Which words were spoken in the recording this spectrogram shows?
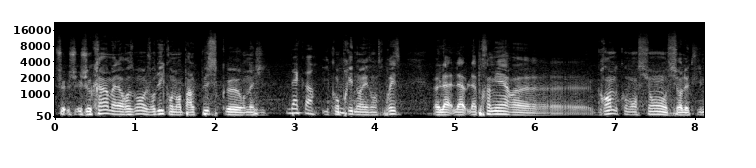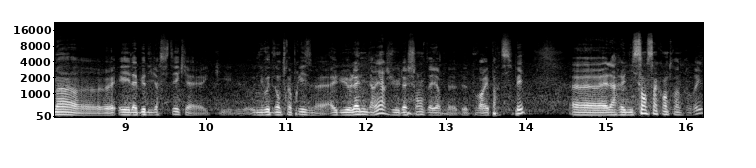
Je, crains malheureusement aujourd'hui qu'on en parle plus qu'on agit. D'accord. Y compris dans les entreprises. Euh, la, première euh, grande convention sur le climat et la biodiversité qui, au niveau des entreprises a eu lieu l'année dernière. J'ai eu la chance d'ailleurs de, pouvoir y participer. Euh, elle a réuni 150 entreprises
